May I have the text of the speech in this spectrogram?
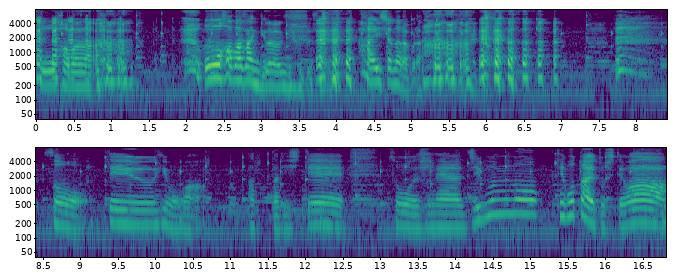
大幅な 大幅残業残業ですね。会社ならブラックそうっていう日もまああったりして、そうですね。自分の手応えとしては、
